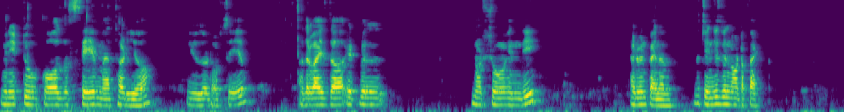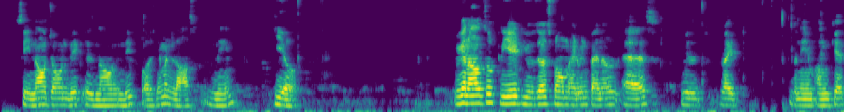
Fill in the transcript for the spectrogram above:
we need to call the save method here user dot save. Otherwise the it will not show in the admin panel. The changes will not affect. See now John Wick is now in the first name and last name here. We can also create users from admin panel as we'll write the name Ankit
